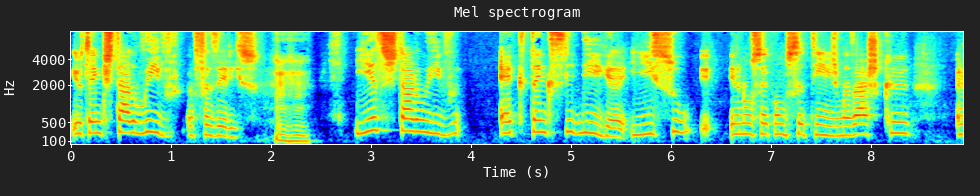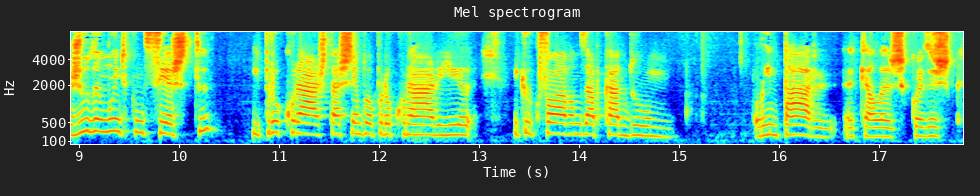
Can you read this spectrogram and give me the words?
eu tenho que estar livre a fazer isso. E esse estar livre é que tem que se lhe diga. E isso eu não sei como se atinge, mas acho que ajuda muito conhecer-te e procurar, estás sempre a procurar. E aquilo que falávamos há bocado do limpar aquelas coisas que.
